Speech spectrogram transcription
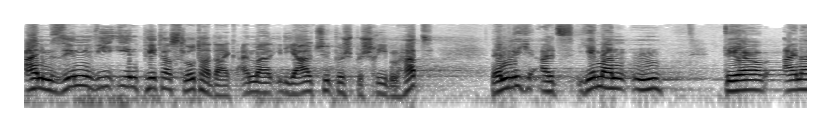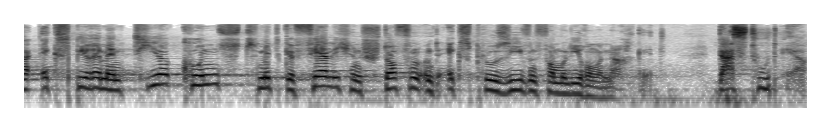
einem Sinn, wie ihn Peter Sloterdijk einmal idealtypisch beschrieben hat, nämlich als jemanden, der einer Experimentierkunst mit gefährlichen Stoffen und explosiven Formulierungen nachgeht. Das tut er.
